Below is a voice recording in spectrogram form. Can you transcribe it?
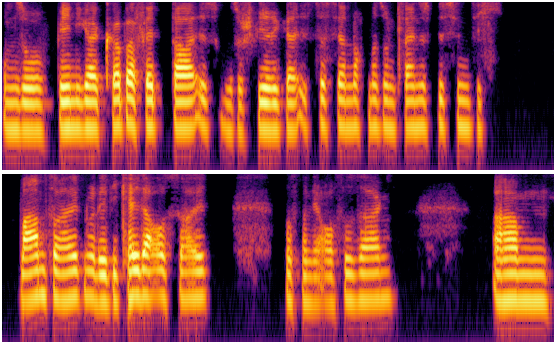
umso weniger Körperfett da ist, umso schwieriger ist das ja nochmal so ein kleines bisschen, sich warm zu halten oder die Kälte auszuhalten, muss man ja auch so sagen. Ähm,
